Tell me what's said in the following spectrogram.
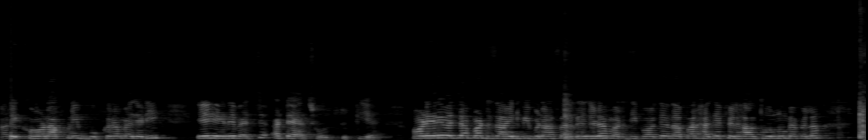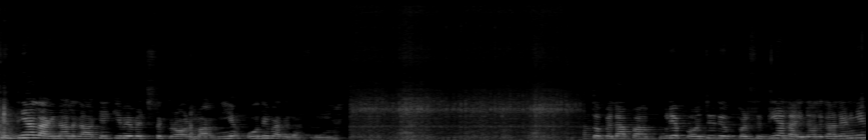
ਆ ਦੇਖੋ, ਹੁਣ ਆਪਣੀ ਬੁਕਰਮ ਹੈ ਜਿਹੜੀ, ਇਹ ਇਹਦੇ ਵਿੱਚ ਅਟੈਚ ਹੋ ਚੁੱਕੀ ਹੈ। ਹੁਣ ਇਹਦੇ ਵਿੱਚ ਆਪਾਂ ਡਿਜ਼ਾਈਨ ਵੀ ਬਣਾ ਸਕਦੇ ਹਾਂ, ਜਿਹੜਾ ਮਰਜ਼ੀ ਪਹੁੰਚ ਜਾਂਦਾ, ਪਰ ਹਜੇ ਫਿਲਹਾਲ ਤੁਹਾਨੂੰ ਮੈਂ ਪਹਿਲਾਂ ਸਿੱਧੀਆਂ ਲਾਈਨਾਂ ਲਗਾ ਕੇ ਕਿਵੇਂ ਵਿੱਚ ਸਕਰੋਲ ਮਾਰਨੀ ਹੈ, ਉਹਦੇ ਬਾਰੇ ਦੱਸ ਰਹੀ ਹਾਂ। ਤੋਂ ਪਹਿਲਾਂ ਆਪਾਂ ਪੂਰੇ ਪਹੁੰਚੇ ਦੇ ਉੱਪਰ ਸਿੱਧੀਆਂ ਲਾਈਨਾਂ ਲਗਾ ਲੈਣੀਆਂ।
